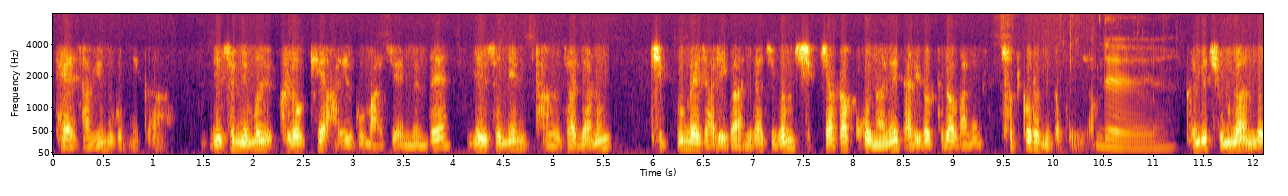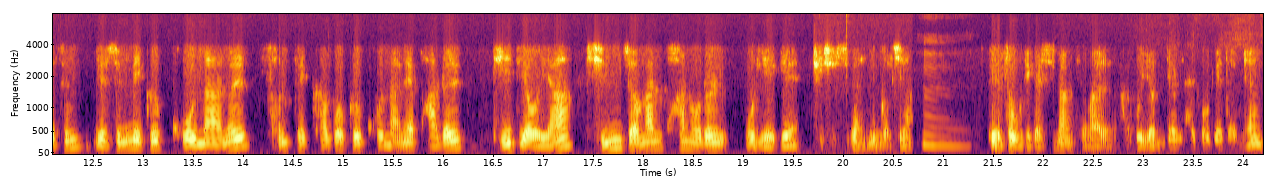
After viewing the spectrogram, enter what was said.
대상이 누굽니까? 예수님을 그렇게 알고 맞이했는데 예수님 당사자는 기쁨의 자리가 아니라 지금 십자가 고난의 자리로 들어가는 첫걸음이거든요. 네. 그런데 중요한 것은 예수님이 그 고난을 선택하고 그 고난의 발을 디뎌야 진정한 환호를 우리에게 주실 수가 있는 거죠. 음. 그래서 우리가 신앙생활하고 연결해 보게 되면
